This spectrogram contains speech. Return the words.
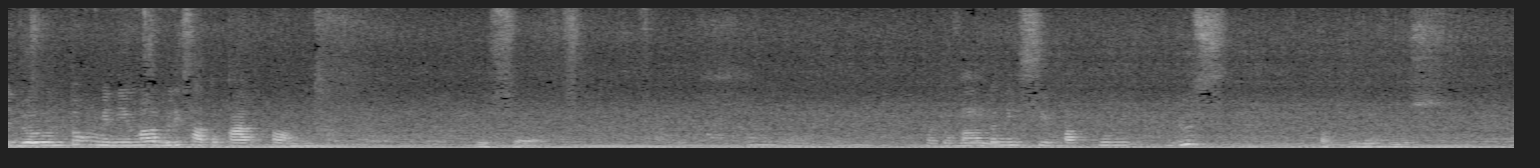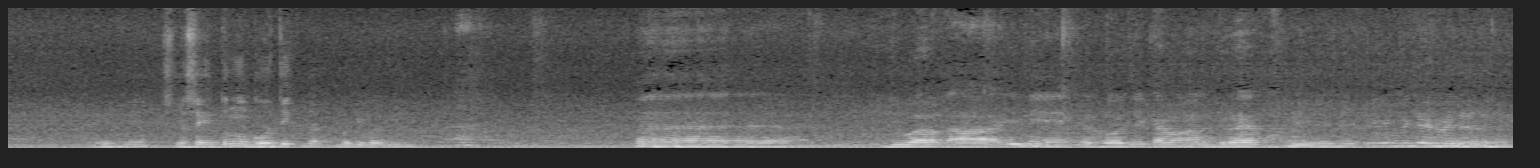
kejual untung minimal beli satu karton. Buset, Karton isi 40 dus. 40 dus Ini selesai itu ngegojek dah bagi-bagi jual ke ini ke Gojek kalau nggak Grab Iya bener-bener.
